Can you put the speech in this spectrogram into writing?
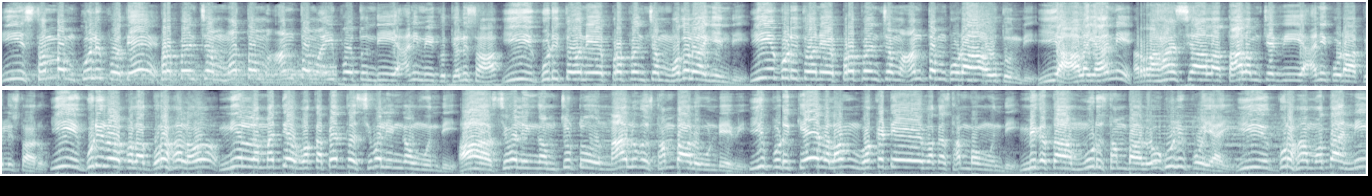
ఈ స్తంభం కూలిపోతే ప్రపంచం మొత్తం అంతం అయిపోతుంది అని మీకు తెలుసా? ఈ గుడితోనే ప్రపంచం మొదలు అయ్యింది ఈ గుడితోనే ప్రపంచం అంతం కూడా అవుతుంది. ఈ ఆలయాన్ని రహస్యాల తాళం చెవి అని కూడా పిలుస్తారు. ఈ గుడి లోపల గృహలో నీళ్ళ మధ్య ఒక పెద్ద శివలింగం ఉంది. ఆ శివలింగం చుట్టూ నాలుగు స్తంభాలు ఉండేవి. ఇప్పుడు కేవలం ఒకటే ఒక స్తంభం ఉంది. మిగతా మూడు స్తంభాలు కూలిపోయాయి. ఈ గృహ మొత్తాన్ని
